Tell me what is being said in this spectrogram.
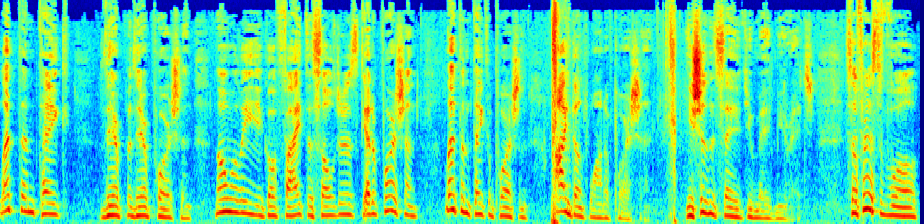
Let them take their their portion. Normally, you go fight the soldiers, get a portion. Let them take a portion. I don't want a portion. You shouldn't say that you made me rich. So first of all,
